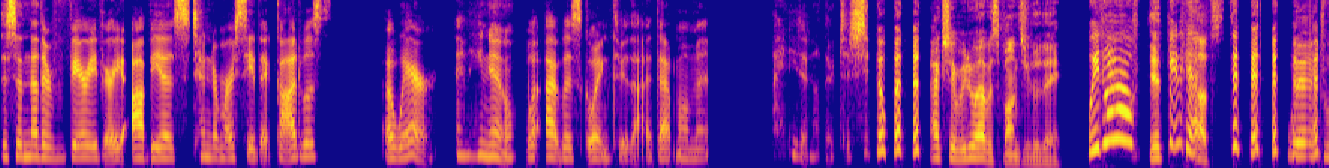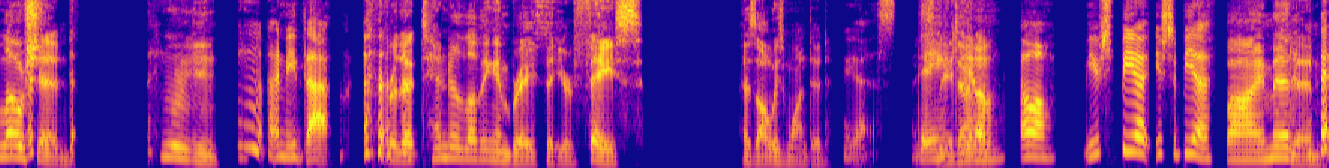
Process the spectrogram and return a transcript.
just another very, very obvious tender mercy that God was aware and he knew what I was going through that at that moment. I need another tissue. Actually, we do have a sponsor today. we do. It's with lotion. Hmm. I need that. For that tender, loving embrace that your face has always wanted. yes. I Thank you. Oh, you should be a you should be a By Midden.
